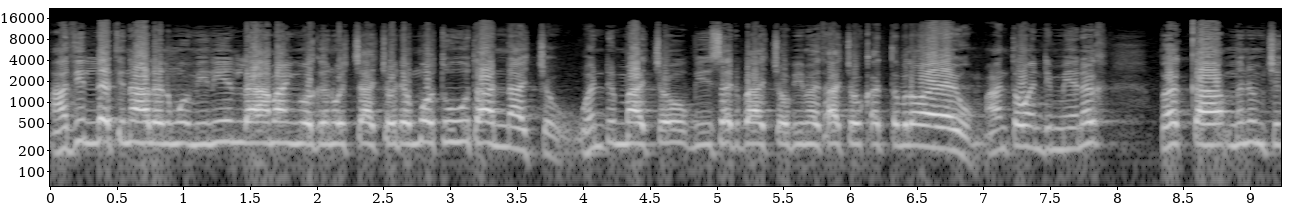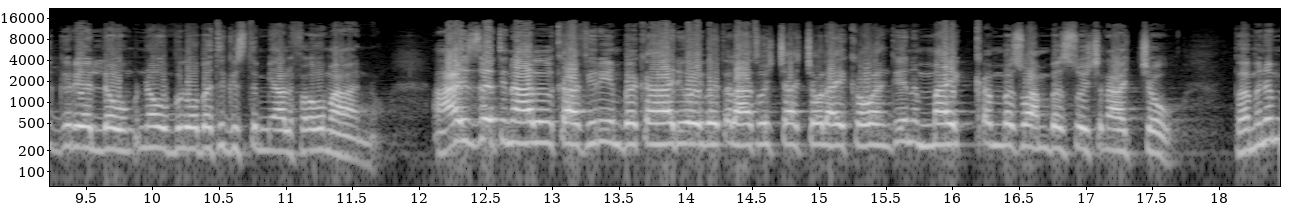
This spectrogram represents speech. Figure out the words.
አዲለትን አለልሙእሚኒን ለአማኝ ወገኖቻቸው ደግሞ ትሁታን ናቸው። ወንድማቸው ቢሰድባቸው ቢመታቸው ቀጥ ብለው አያዩም። አንተ ወንድሜ ነህ በቃ ምንም ችግር የለውም ነው ብሎ በትግስት የሚያልፈው ማለት ነው አይዘትን አለል ካፊሪን በካሃዲ ወይ በጥላቶቻቸው ላይ ከሆን ግን የማይቀመሱ አንበሶች ናቸው። በምንም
